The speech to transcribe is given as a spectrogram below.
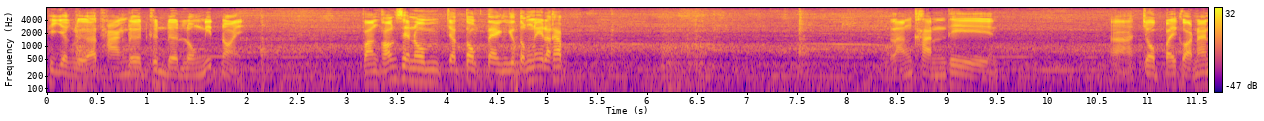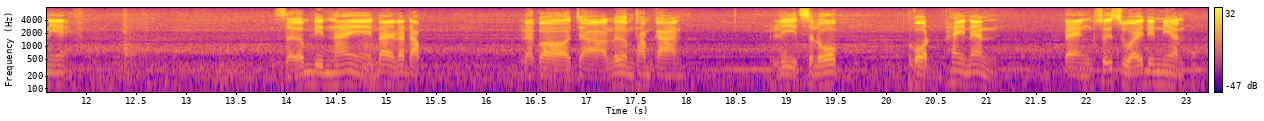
ที่ยังเหลือทางเดินขึ้นเดินลงนิดหน่อย ฝั่งของเซนมจะตกแต่งอยู่ตรงนี้แหละครับ หลังคันที่ จบไปก่อนหน้านี้ เสริมดินให้ได้ระดับ แล้วก็จะเริ่มทำการรีดสโลปกดให้แน่น แต่งสวยๆเนียนๆ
